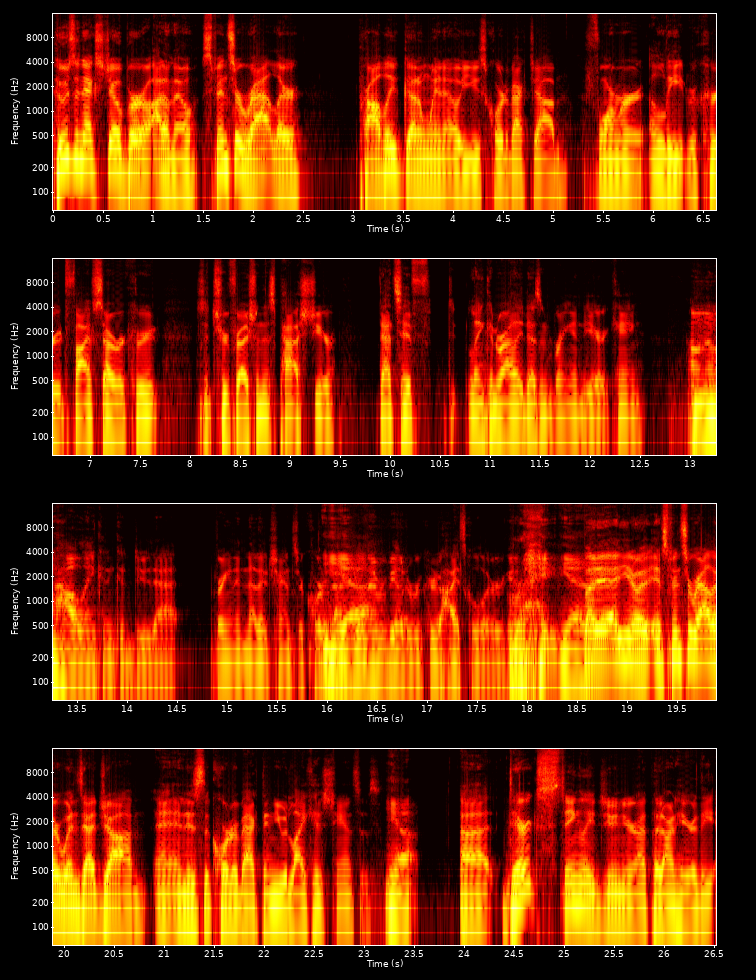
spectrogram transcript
who's the next Joe Burrow? I don't know. Spencer Rattler probably going to win OU's quarterback job. Former elite recruit, five star recruit. He's a true freshman this past year. That's if Lincoln Riley doesn't bring in D'Eriq King. I don't mm. know mm-hmm. how Lincoln could do that. Bringing in another transfer quarterback, yeah. he'll never be able to recruit a high schooler again. Right? Yeah. But uh, you know, if Spencer Rattler wins that job and, and, is the quarterback, then you would like his chances. Yeah. Uh, Derek Stingley Jr. I put on here the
